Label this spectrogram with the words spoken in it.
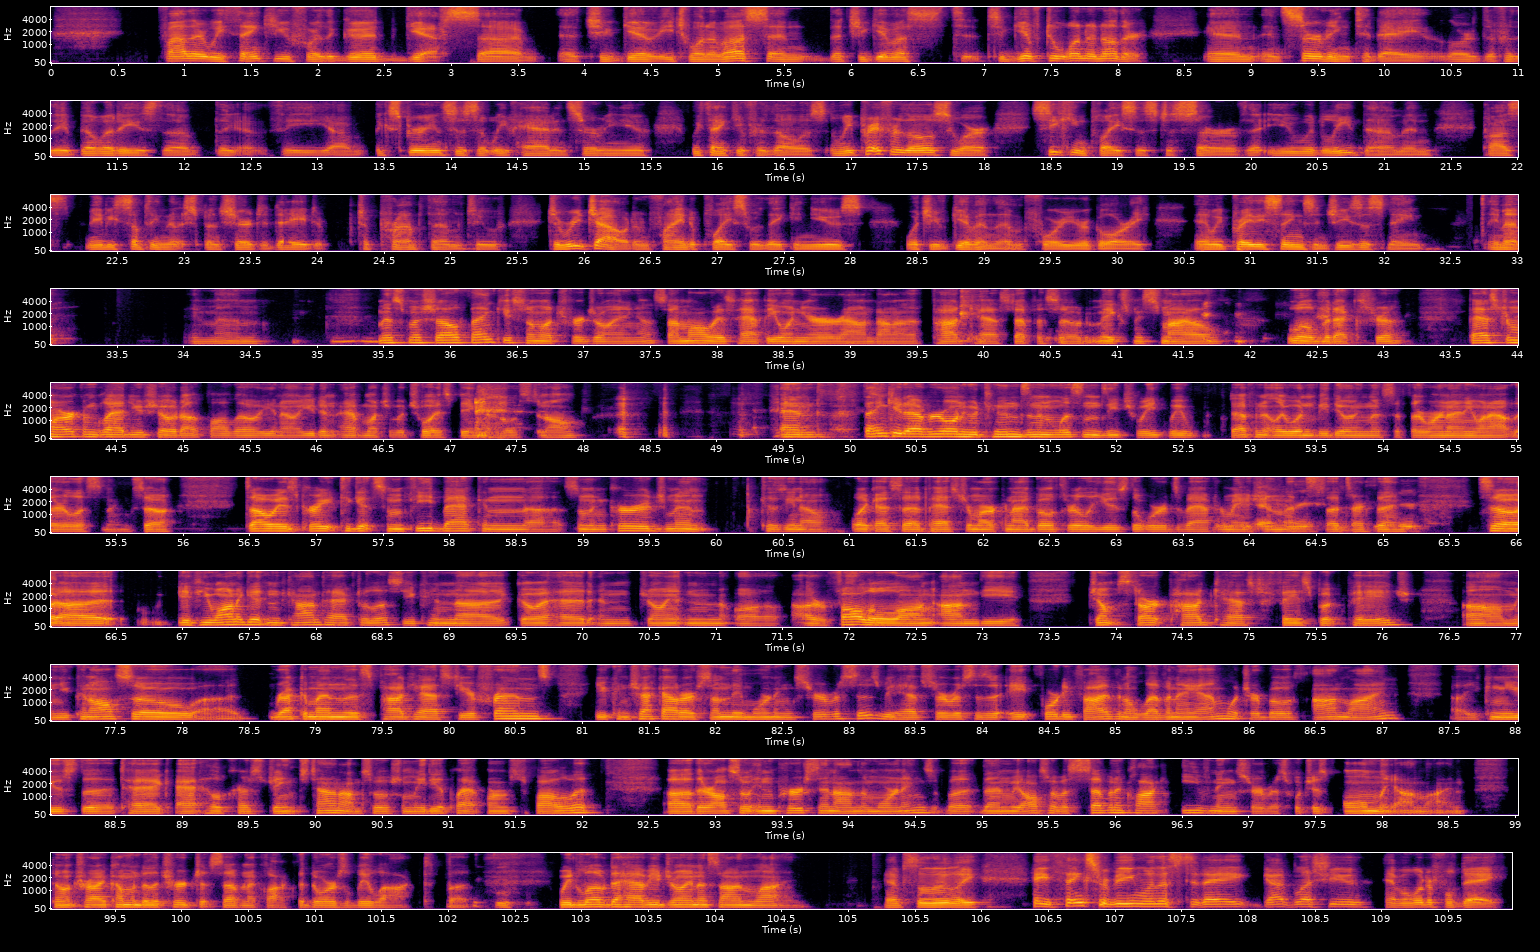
Father, we thank you for the good gifts uh, that you give each one of us and that you give us to, to give to one another and and serving today, Lord, the, for the abilities, the the the um, experiences that we've had in serving you. We thank you for those, and we pray for those who are seeking places to serve, that you would lead them and cause maybe something that's been shared today to to prompt them to to reach out and find a place where they can use what you've given them for your glory. And we pray these things in Jesus' name. Amen. Amen. Mm-hmm. Miss Michelle, thank you so much for joining us. I'm always happy when you're around on a podcast episode. It makes me smile a little bit extra. Pastor Mark, I'm glad you showed up, although you know you didn't have much of a choice being the host and all. and thank you to everyone who tunes in and listens each week. We definitely wouldn't be doing this if there weren't anyone out there listening. So it's always great to get some feedback and uh, some encouragement because you know, like I said, Pastor Mark and I both really use the words of affirmation. That's that's our thing. So uh, if you want to get in contact with us, you can uh, go ahead and join uh, or follow along on the Jumpstart Podcast Facebook page. Um, and you can also uh, recommend this podcast to your friends. You can check out our Sunday morning services. We have services at 8:45 and 11 a.m., which are both online. Uh, you can use the tag at Hillcrest Jamestown on social media platforms to follow it. Uh, they're also in person on the mornings, but then we also have a seven o'clock evening service, which is only online. Don't try coming to the church at seven o'clock; the doors will be locked. But we'd love to have you join us online. Absolutely. Hey, thanks for being with us today. God bless you. Have a wonderful day.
